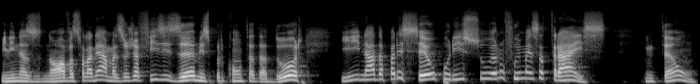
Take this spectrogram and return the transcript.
meninas novas falarem: ah, mas eu já fiz exames por conta da dor e nada apareceu, por isso eu não fui mais atrás. Então,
